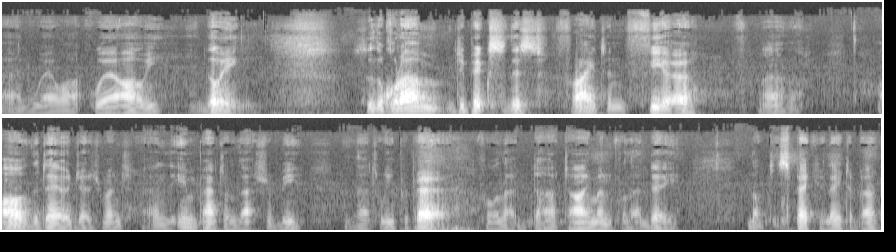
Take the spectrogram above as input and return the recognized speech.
And where, where are we going? So the Quran depicts this fright and fear uh, of the Day of Judgment, and the impact of that should be that we prepare for that uh, time and for that day. Not to speculate about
